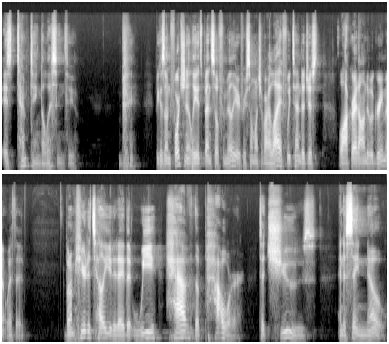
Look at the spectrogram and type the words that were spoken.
is tempting to listen to. because unfortunately, it's been so familiar for so much of our life, we tend to just lock right onto agreement with it. But I'm here to tell you today that we have the power to choose and to say no.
